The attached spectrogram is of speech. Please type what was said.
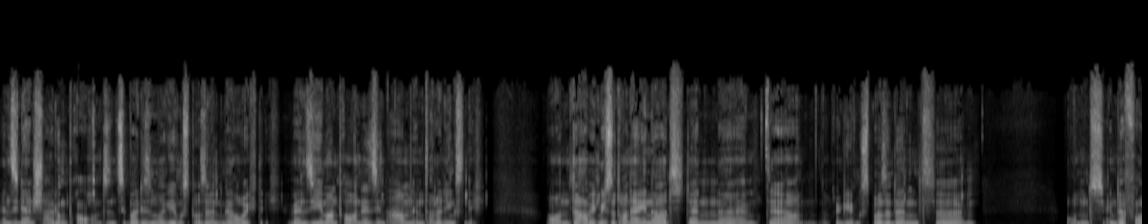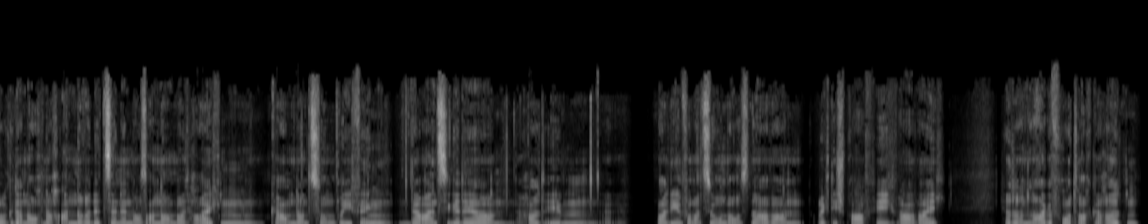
wenn Sie eine Entscheidung brauchen, sind Sie bei diesem Regierungspräsidenten genau richtig. Wenn Sie jemanden brauchen, der Sie in den Arm nimmt, allerdings nicht. Und da habe ich mich so dran erinnert, denn äh, der Regierungspräsident äh, und in der Folge dann auch noch andere Dezernenten aus anderen Bereichen kamen dann zum Briefing. Der einzige, der halt eben, äh, weil die Informationen bei uns da waren, richtig sprachfähig war, war ich. Ich hatte einen Lagevortrag gehalten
